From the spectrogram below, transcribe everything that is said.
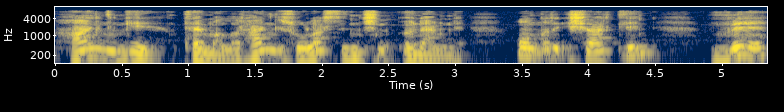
hangi temalar, hangi sorular sizin için önemli? Onları işaretleyin ve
